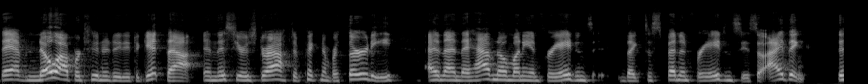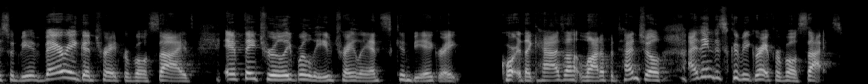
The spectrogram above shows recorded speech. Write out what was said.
They have no opportunity to get that in this year's draft at pick number 30 and then they have no money in free agency like to spend in free agency. So I think this would be a very good trade for both sides if they truly believe Trey Lance can be a great court, like has a lot of potential. I think this could be great for both sides.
